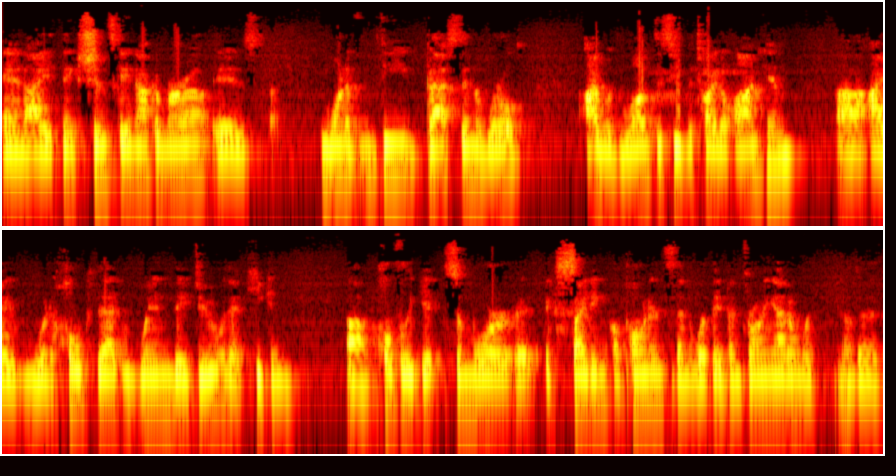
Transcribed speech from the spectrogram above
And I think Shinsuke Nakamura is one of the best in the world. I would love to see the title on him. Uh, I would hope that when they do, that he can uh, hopefully get some more uh, exciting opponents than what they've been throwing at him with you know the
